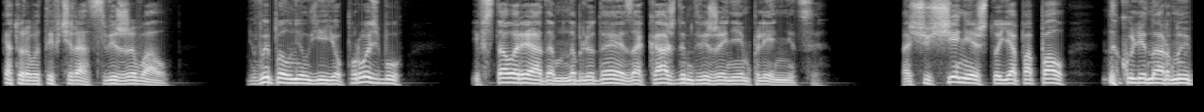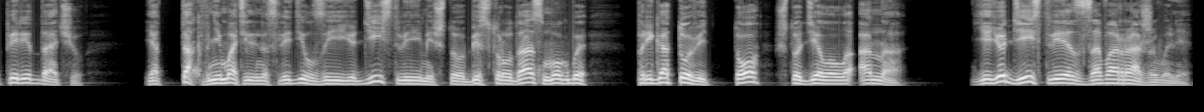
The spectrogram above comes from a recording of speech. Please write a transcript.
которого ты вчера свежевал. Выполнил ее просьбу и встал рядом, наблюдая за каждым движением пленницы. Ощущение, что я попал на кулинарную передачу. Я так внимательно следил за ее действиями, что без труда смог бы приготовить то, что делала она. Ее действия завораживали.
